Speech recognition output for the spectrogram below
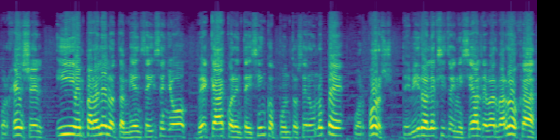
por Henschel y en paralelo también se diseñó BK45.01P por Porsche. Debido al éxito inicial de Barbarroja,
